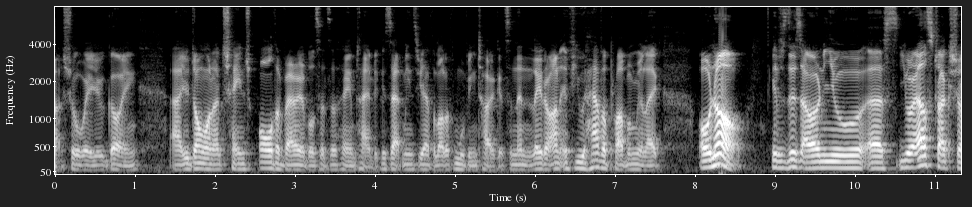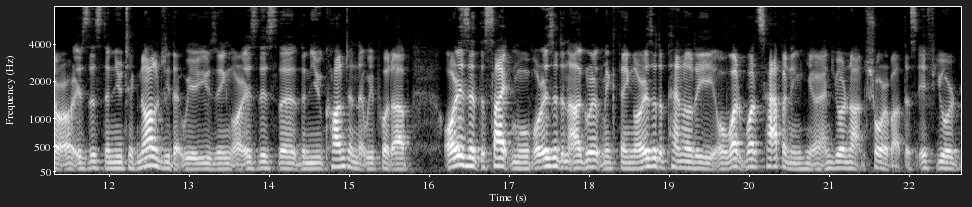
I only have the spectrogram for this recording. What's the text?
not sure where you're going uh, you don't want to change all the variables at the same time because that means you have a lot of moving targets. And then later on if you have a problem you're like oh no! Is this our new uh, url structure or is this the new technology that we're using or is this the, the new content that we put up or is it the site move or is it an algorithmic thing or is it a penalty or what, what's happening here? And you're not sure about this. If you're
